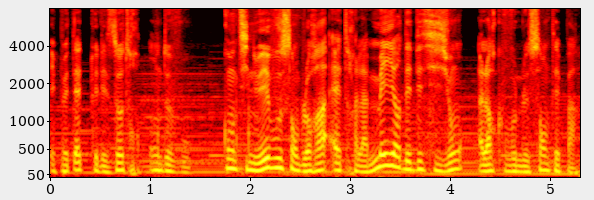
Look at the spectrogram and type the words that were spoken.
et peut-être que les autres ont de vous. Continuer vous semblera être la meilleure des décisions alors que vous ne le sentez pas.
